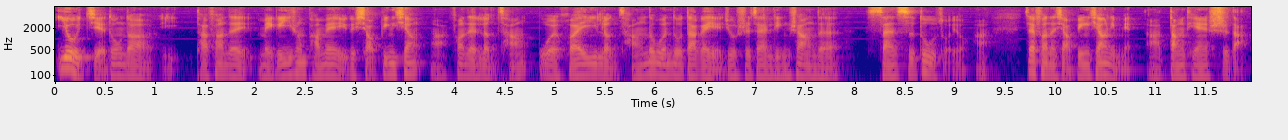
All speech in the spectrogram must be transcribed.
又解冻到它放在每个医生旁边有一个小冰箱啊，放在冷藏。我怀疑冷藏的温度大概也就是在零上的三四度左右啊，再放在小冰箱里面啊，当天试打。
